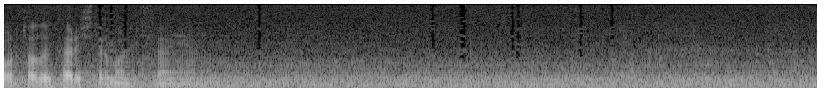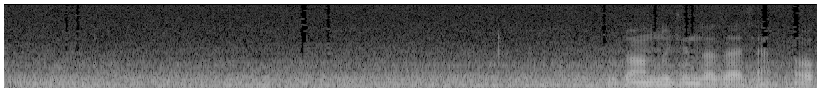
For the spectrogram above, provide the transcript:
Ortalığı karıştırma lütfen ya. Dudağının ucunda zaten. Hop.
